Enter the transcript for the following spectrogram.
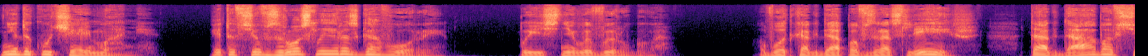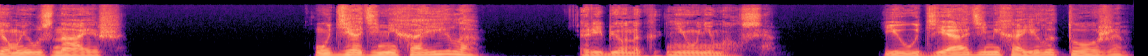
не докучай маме. Это все взрослые разговоры», — пояснила Вырубова. «Вот когда повзрослеешь, тогда обо всем и узнаешь». «У дяди Михаила?» — ребенок не унимался. «И у дяди Михаила тоже»,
